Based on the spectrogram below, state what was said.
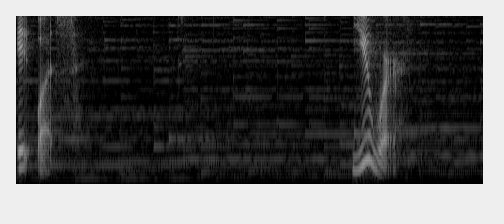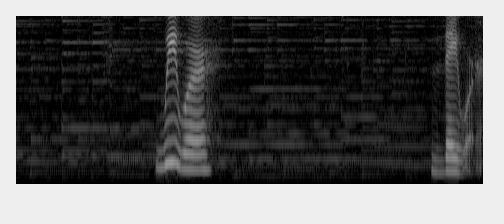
It was. You were. We were. They were.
